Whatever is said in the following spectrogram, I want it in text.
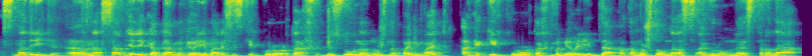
Смотрите, э, на самом деле, когда мы говорим о российских курортах, безусловно, нужно понимать, о каких курортах мы говорим, да, потому что у нас огромная страна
